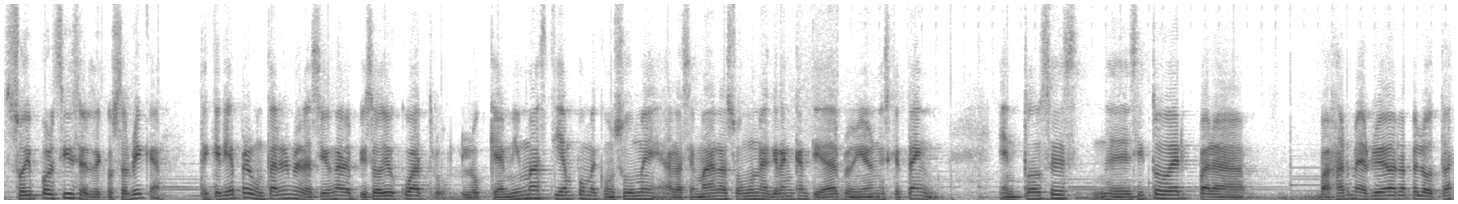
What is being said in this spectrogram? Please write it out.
soy Paul Caesar de Costa Rica. Te quería preguntar en relación al episodio 4. Lo que a mí más tiempo me consume a la semana son una gran cantidad de reuniones que tengo. Entonces necesito ver para bajarme arriba de la pelota,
